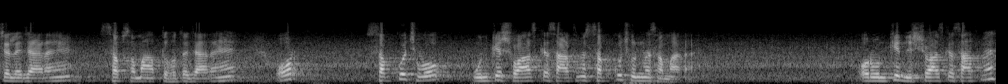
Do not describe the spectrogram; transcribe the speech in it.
चले जा रहे हैं, सब समाप्त होते जा रहे हैं और सब कुछ वो उनके श्वास के साथ में सब कुछ उनमें समा रहा है। और उनके निश्वास के साथ में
